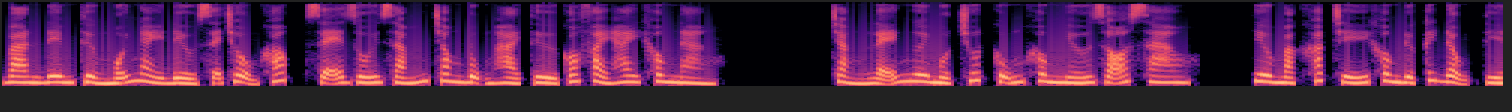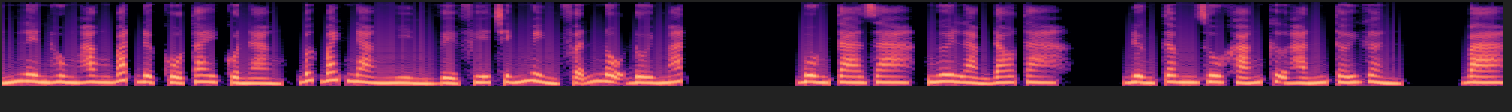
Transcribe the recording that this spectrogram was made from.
ban đêm thường mỗi ngày đều sẽ trộm khóc, sẽ dối rắm trong bụng hài từ có phải hay không nàng? Chẳng lẽ ngươi một chút cũng không nhớ rõ sao? Tiêu mặc khắc chế không được kích động tiến lên hung hăng bắt được cổ tay của nàng, bức bách nàng nhìn về phía chính mình phẫn nộ đôi mắt. Buông ta ra, ngươi làm đau ta. Đường tâm du kháng cự hắn tới gần. Ba,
